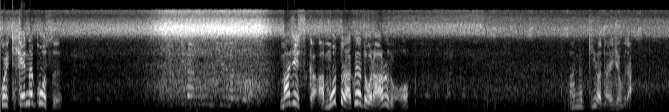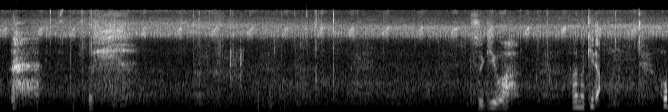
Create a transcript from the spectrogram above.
これ危険なコース？マジっすか？あもっと楽なところあるの？あの木は大丈夫だ。次はあの木だ。ほっ。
